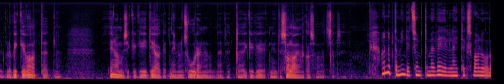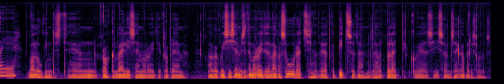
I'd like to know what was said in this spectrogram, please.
võib-olla kõik ei vaata, et noh, enamus ikkagi ei teagi, et neil on suurenenud need, et ta ikkagi nii-öelda salaja kasvavad seal sees. annab ta mingeid sümptome veel, näiteks valu või? valu kindlasti on rohkem välise hemoroidi probleem. aga kui sisemised hemoroidid on väga suured, siis nad võivad ka pitsuda, nad lähevad põletikku ja siis on see ka päris valus.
